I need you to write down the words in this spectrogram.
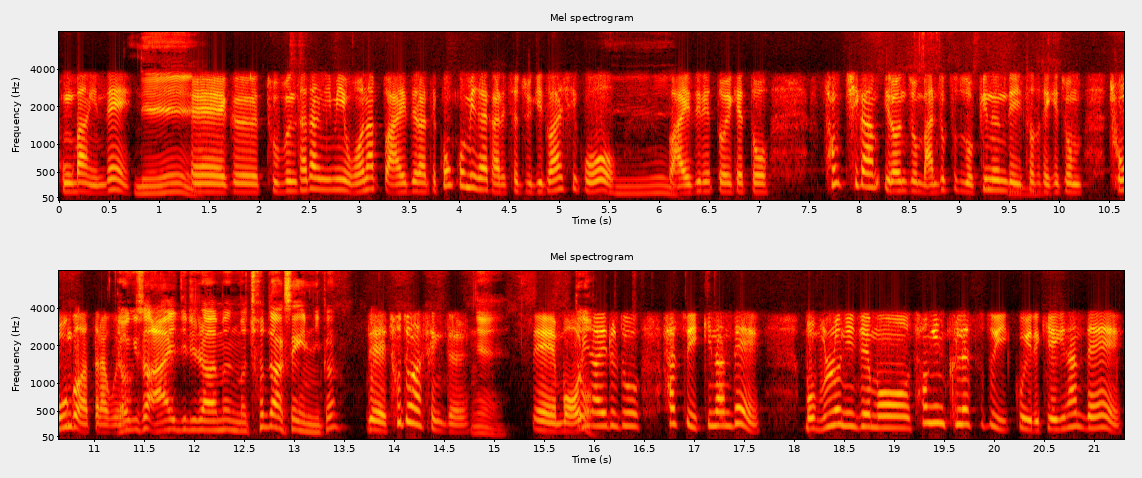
공방인데 네. 예, 그 두 분 사장님이 워낙 또 아이들한테 꼼꼼히 잘 가르쳐 주기도 하시고 음. 또 아이들이 또 이렇게 또 성취감 이런 좀 만족도도 높이는 데 있어서 되게 좀 좋은 것 같더라고요. 여기서 아이들이라면 뭐 초등학생입니까? 네, 초등학생들. 네. 네, 뭐 어린 아이들도 할 수 있긴 한데 뭐 물론 이제 뭐 성인 클래스도 있고 이렇게 얘긴 한데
